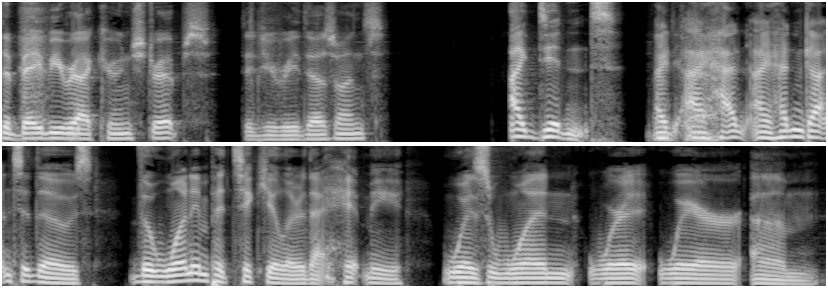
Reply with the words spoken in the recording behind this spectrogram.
The baby raccoon strips. Did you read those ones? I didn't. I, I had I hadn't gotten to those. The one in particular that hit me was one where where um,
